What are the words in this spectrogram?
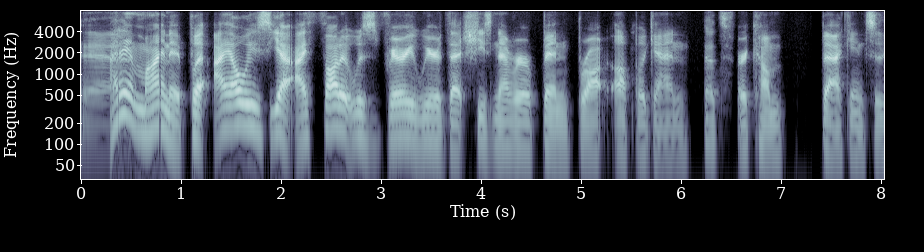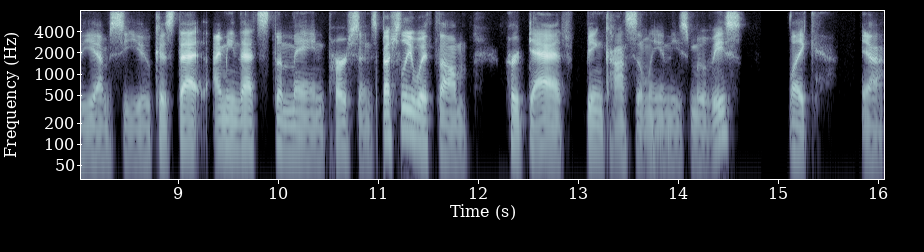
yeah. I didn't mind it, but I always, yeah, I thought it was very weird that she's never been brought up again. That's or come back into the MCU because that, I mean, that's the main person, especially with um her dad being constantly in these movies. Like, yeah.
